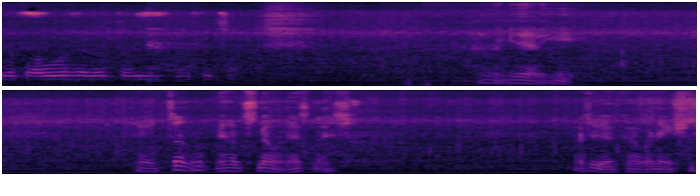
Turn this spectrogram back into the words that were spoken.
Yep, I will head up there. and fix it. How do I get out of here? Hey, it's, sun- now it's snowing. That's nice. That's a good combination.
